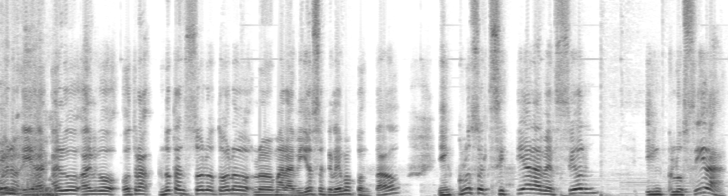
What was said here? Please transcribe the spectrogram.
Bueno, y algo, algo, otra, no tan solo todo lo, lo maravilloso que le hemos contado, incluso existía la versión inclusiva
